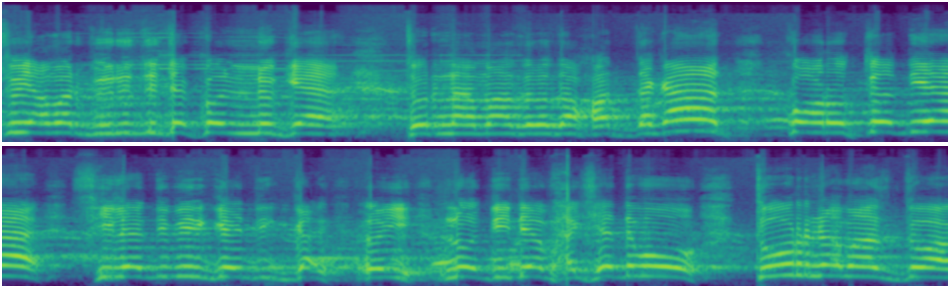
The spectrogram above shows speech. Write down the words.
তুই আমার বিরোধিতা করলু কে? তোর নামাজ রোজা হজ জাগাত করত দিয়ে শিলা দিবির ওই নদী দিয়ে ভাইসা দেবো। তোর নামাজ দোয়া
